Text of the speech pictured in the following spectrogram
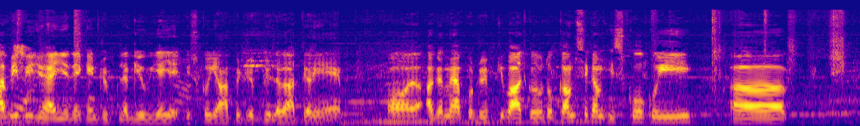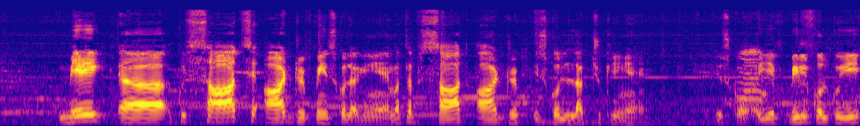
अभी भी जो है ये देखें ड्रिप लगी हुई है। ये इसको यहाँ पे ड्रिप भी लगाते रहे हैं। और अगर मैं आपको ड्रिप की बात करूँ तो कम से कम इसको कोई आ, मेरे कुछ सात से आठ ड्रिप में इसको लगी हैं। मतलब सात आठ ड्रिप इसको लग चुकी हैं इसको। ये बिल्कुल कोई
